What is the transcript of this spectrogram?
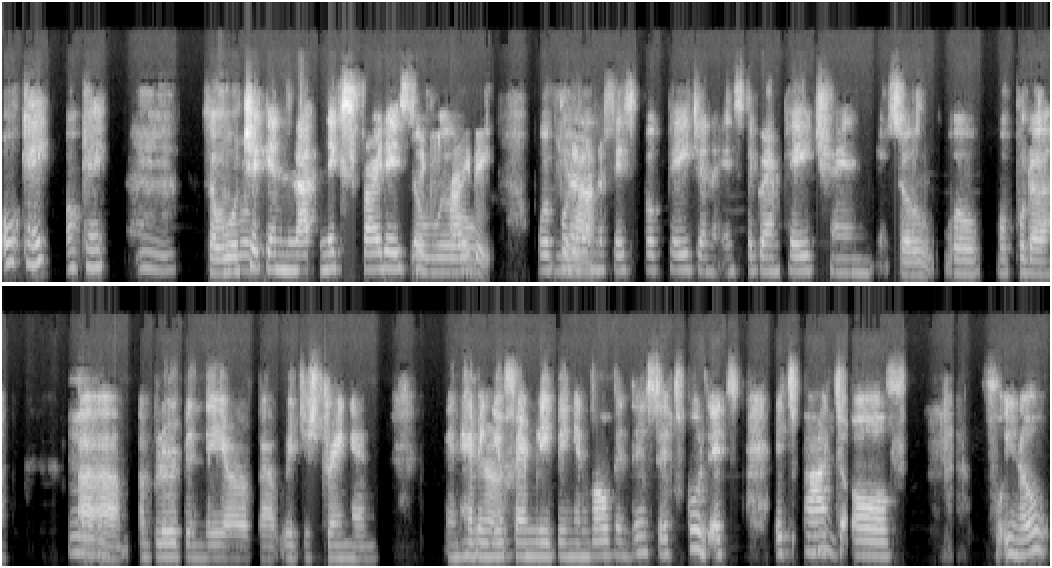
Okay, okay. E- So we'll we'll- check in next Friday. So next we'll Friday. we'll put it on the Facebook page and the Instagram page, and so we'll we'll put a Mm, a, a, blurb in there about registering and and having Yeah. your family being involved in this. It's good. It's it's part Mm. of you know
